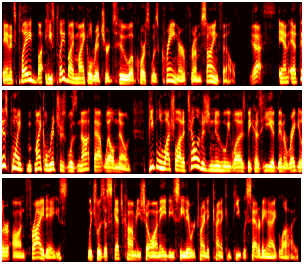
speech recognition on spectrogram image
and it's played by he's played by Michael Richards, who of course was Kramer from Seinfeld. Yes. And at this point, Michael Richards was not that well known. People who watched a lot of television knew who he was because he had been a regular on Fridays, which was a sketch comedy show on ABC. They were trying to kind of compete with Saturday Night Live.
